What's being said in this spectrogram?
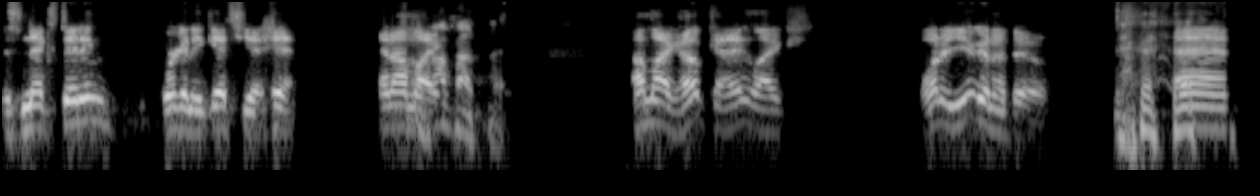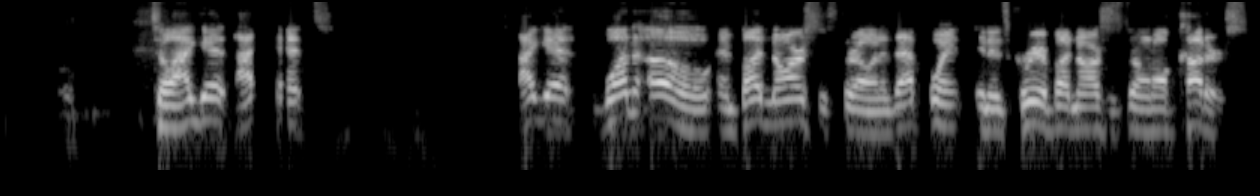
"This next inning, we're gonna get you a hit." And I'm Oh, like? I'm like, okay, like, what are you gonna do? and so I get, I get, I get one O, and Bud Norris is throwing. At that point in his career, Bud Norris was throwing all cutters.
